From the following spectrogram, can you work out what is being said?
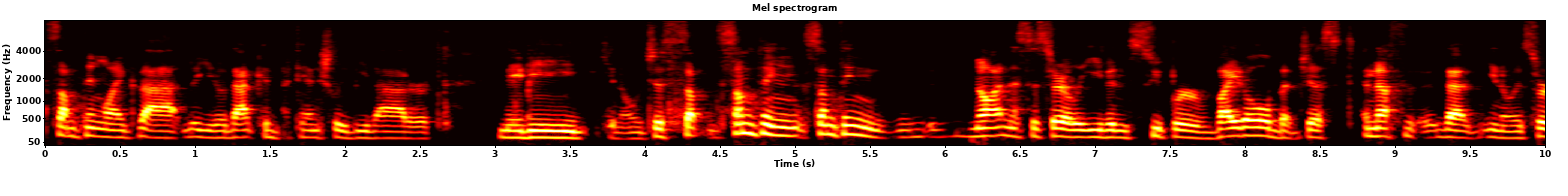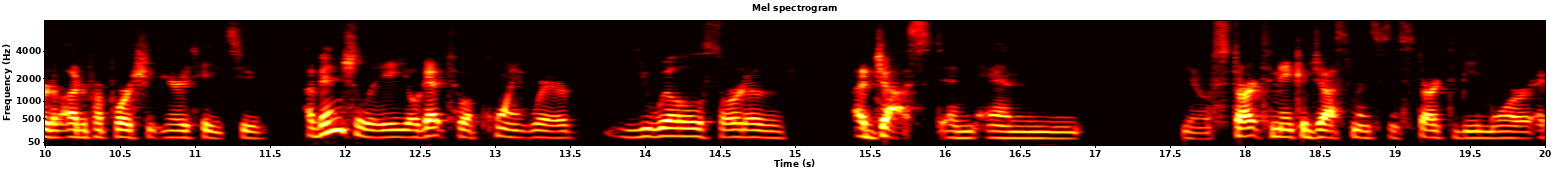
something like that you know that could potentially be that or maybe you know just some, something something not necessarily even super vital but just enough that you know is sort of out of proportion irritates you. Eventually you'll get to a point where you will sort of adjust and and you know start to make adjustments and start to be more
